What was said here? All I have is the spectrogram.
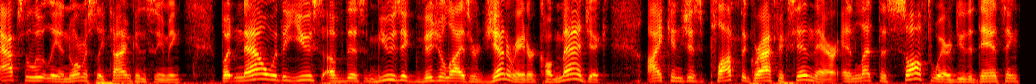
absolutely enormously time consuming. But now with the use of this music visualizer generator called Magic, I can just plop the graphics in there and let the software do the dancing,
